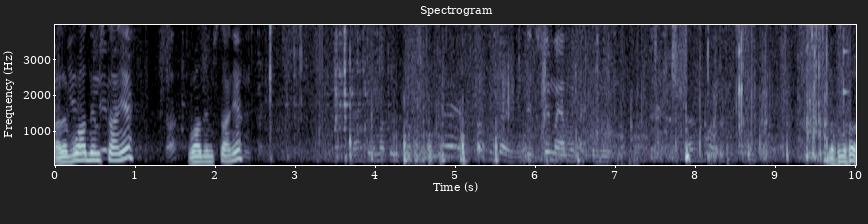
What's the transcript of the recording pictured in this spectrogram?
Ale w ładnym nie, stanie? Co? W ładnym stanie? Ja mam taki. No, no.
